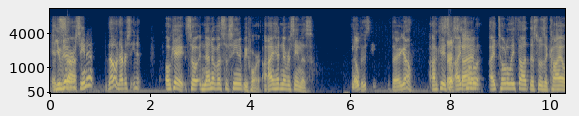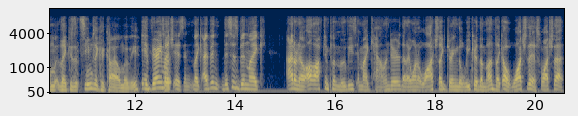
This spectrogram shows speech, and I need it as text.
It's, You've never uh, seen it? No, never seen it. Okay, so none of us have seen it before. I had never seen this. Nope. There you go. Okay, First so I totally, I totally thought this was a Kyle, mo- like, because it seems like a Kyle movie. It very So- much is, and like I've been. This has been like. I don't know. I'll often put movies in my calendar that I want to watch, like during the week or the month. Like, oh, watch this, watch that.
